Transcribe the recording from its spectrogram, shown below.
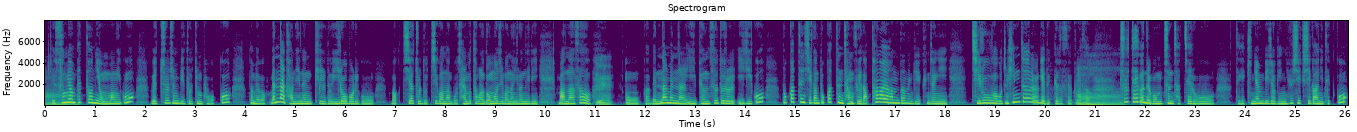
아. 수면 패턴이 엉망이고 외출 준비도 좀 버겁고 그다음에 막 맨날 다니는 길도 잃어버리고 막 지하철 놓치거나 뭐 잘못하거나 넘어지거나 이런 일이 많아서 예. 어, 그러니까 맨날 맨날 이 변수들을 이기고 똑같은 시간, 똑같은 장소에 나타나야 한다는 게 굉장히 지루하고 좀 힘들게 느껴졌어요. 그래서 아. 출퇴근을 멈춘 자체로 되게 기념비적인 휴식 시간이 됐고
